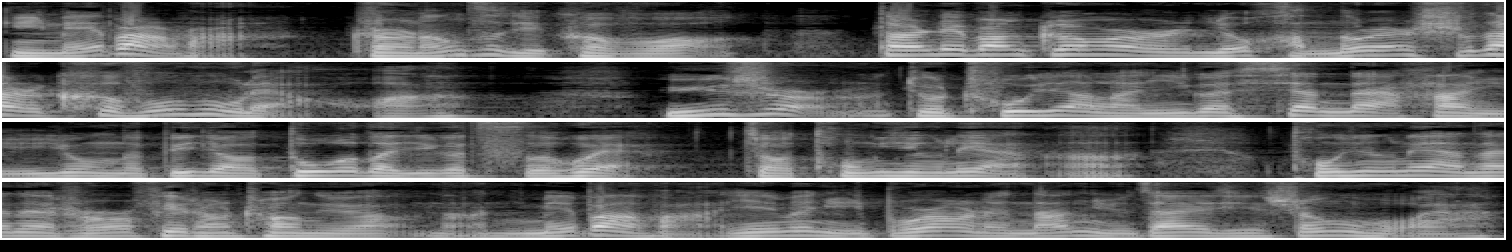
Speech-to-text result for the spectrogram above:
你没办法，只能自己克服。但是这帮哥们儿有很多人实在是克服不了啊，于是就出现了一个现代汉语用的比较多的一个词汇。叫同性恋啊，同性恋在那时候非常猖獗。那你没办法，因为你不让这男女在一起生活呀，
